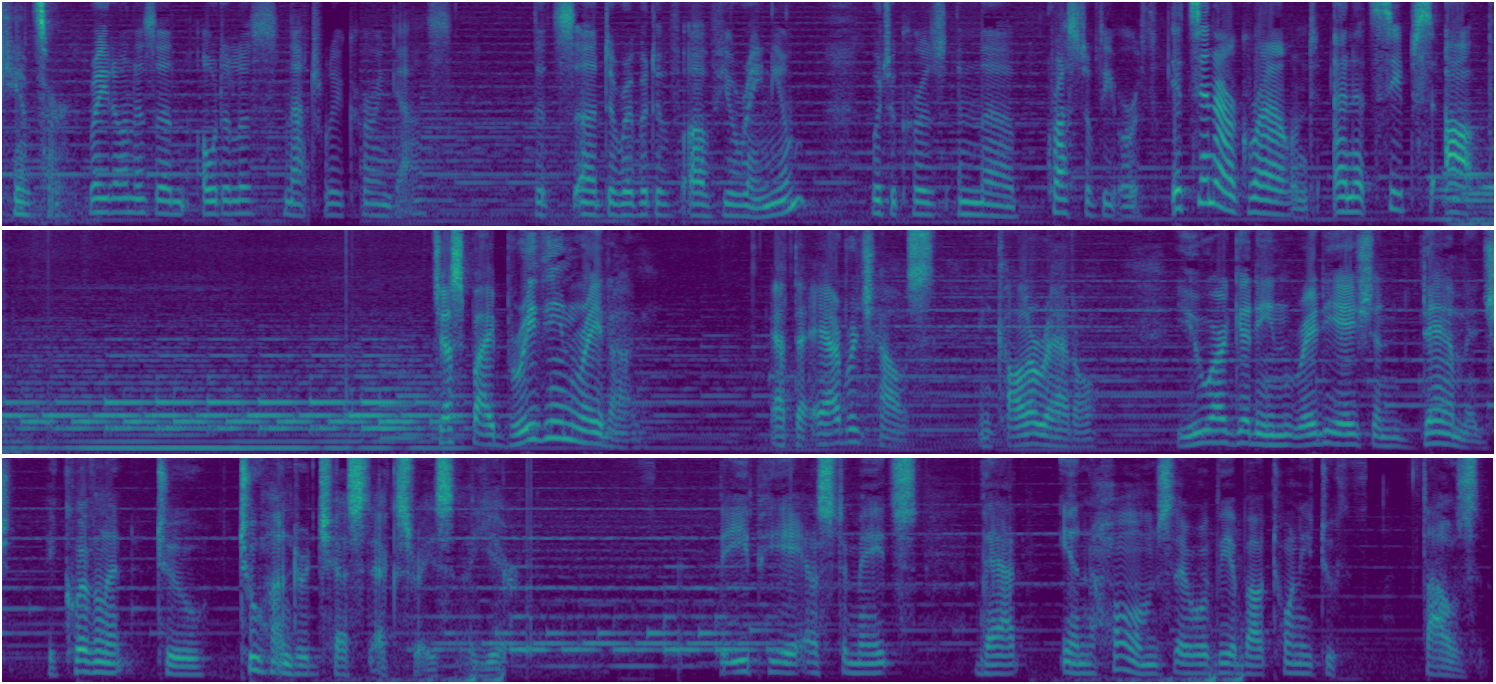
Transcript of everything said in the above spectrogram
cancer. Radon is an odorless, naturally occurring gas. It's a derivative of uranium, which occurs in the crust of the earth. It's in our ground and it seeps up. Just by breathing radon at the average house in Colorado, you are getting radiation damage equivalent to 200 chest x rays a year. The EPA estimates that in homes there will be about 22,000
